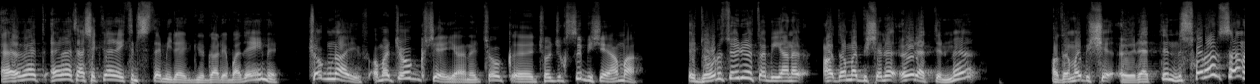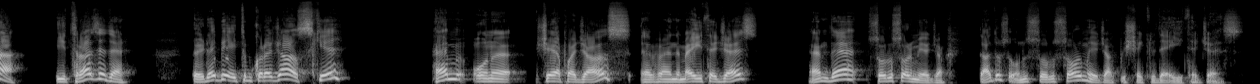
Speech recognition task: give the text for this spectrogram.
Evet, evet. Seküler eğitim sistemiyle ilgili galiba değil mi? Çok naif ama çok şey yani çok e, çocuksu bir şey ama e doğru söylüyor tabii yani adama bir şeyler öğrettin mi? Adama bir şey öğrettin mi sorar sana. İtiraz eder. Öyle bir eğitim kuracağız ki hem onu şey yapacağız, efendim eğiteceğiz hem de soru sormayacak. Daha doğrusu onu soru sormayacak bir şekilde eğiteceğiz.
